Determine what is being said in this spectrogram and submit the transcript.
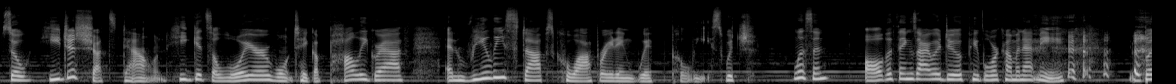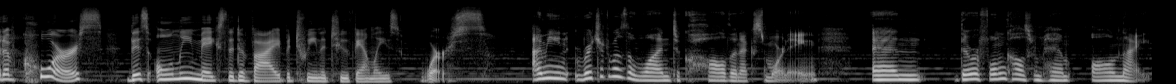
So he just shuts down. He gets a lawyer, won't take a polygraph, and really stops cooperating with police, which, listen, all the things I would do if people were coming at me. but of course, this only makes the divide between the two families worse. I mean, Richard was the one to call the next morning, and there were phone calls from him all night.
